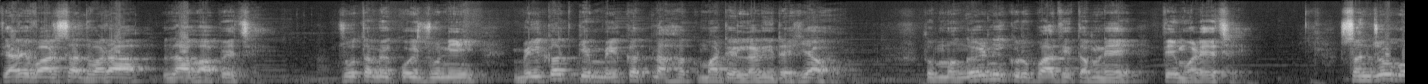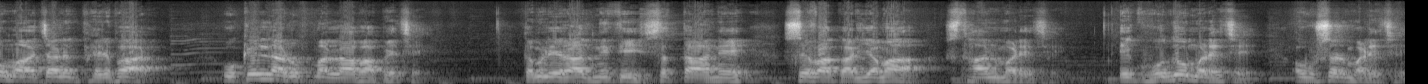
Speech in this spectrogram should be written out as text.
ત્યારે વારસા દ્વારા લાભ આપે છે. જો તમે કોઈ જૂની મિલકત કે મિલકતના હક માટે લડી રહ્યા હો તો મંગળની કૃપાથી તમને તે મળે છે. સંજોગોમાં અચાનક ફેરફાર ઉકેલના રૂપમાં લાભ આપે છે. તમને રાજનીતિ, સત્તા અને સેવા કાર્યમાં સ્થાન મળે છે. એક હોદ્દો મળે છે, અવસર મળે છે.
